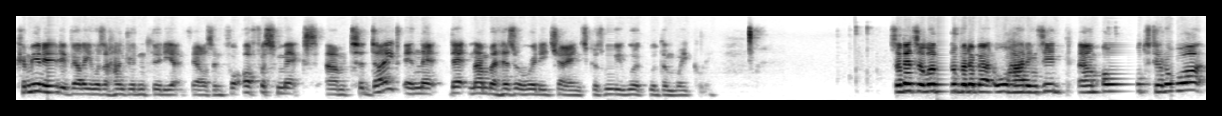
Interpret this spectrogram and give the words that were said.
community value was 138,000 for OfficeMax um, to date, and that, that number has already changed because we work with them weekly. So that's a little bit about All Heart NZ um, Aotearoa.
